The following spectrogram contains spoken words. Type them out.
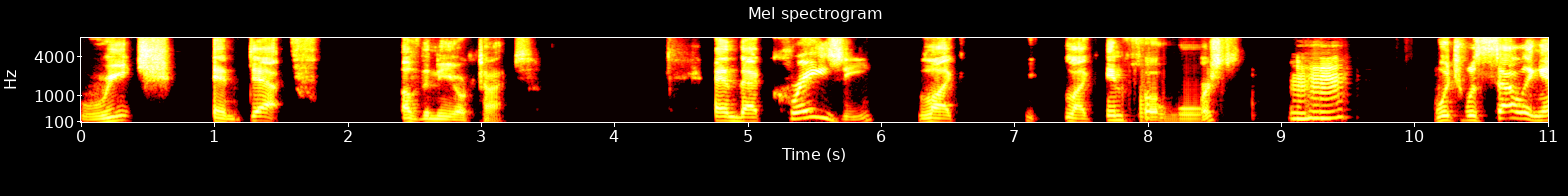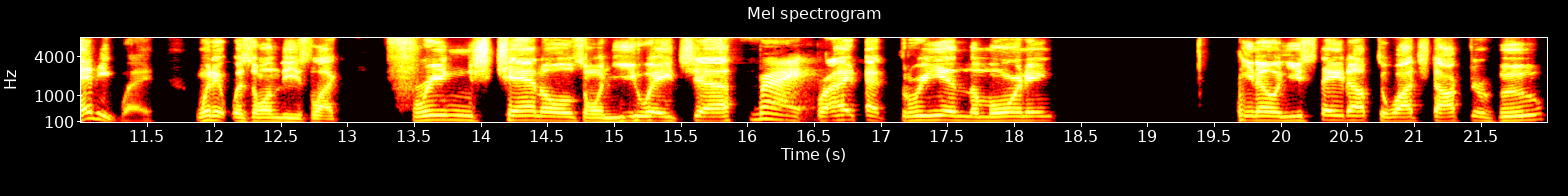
reach, and depth of the New York Times. And that crazy, like like InfoWars, Mhm. Which was selling anyway when it was on these like fringe channels on UHF, Right. right at three in the morning. You know, and you stayed up to watch Doctor Who,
